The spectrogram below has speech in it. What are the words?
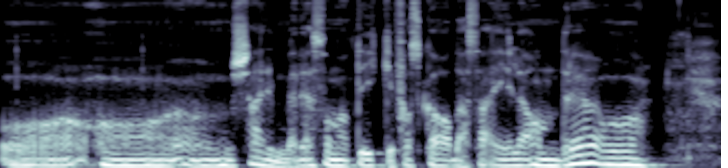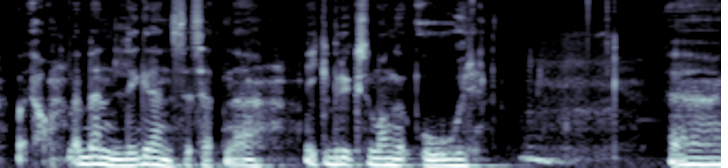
og, og skjerme det, sånn at de ikke får skada seg eller andre. Og, og ja, vennlig grensesettende. Ikke bruke så mange ord. Eh,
